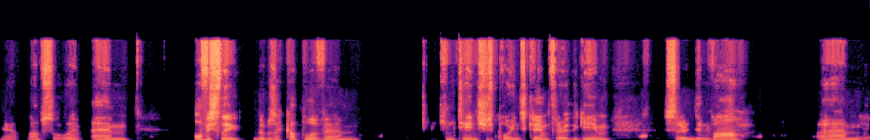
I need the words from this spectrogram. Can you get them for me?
Yeah, absolutely. Um, obviously, there was a couple of um, contentious points, Graham, throughout the game surrounding VAR. Um,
